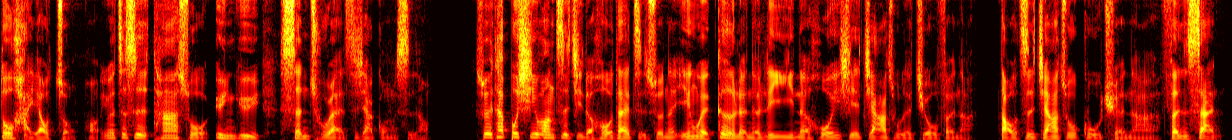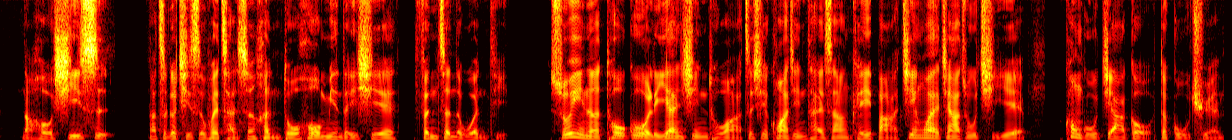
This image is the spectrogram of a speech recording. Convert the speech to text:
都还要重哦，因为这是他所孕育生出来的这家公司哦，所以他不希望自己的后代子孙呢，因为个人的利益呢，或一些家族的纠纷啊，导致家族股权啊分散，然后稀释，那这个其实会产生很多后面的一些纷争的问题。所以呢，透过离岸信托啊，这些跨境台商可以把境外家族企业控股架构的股权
